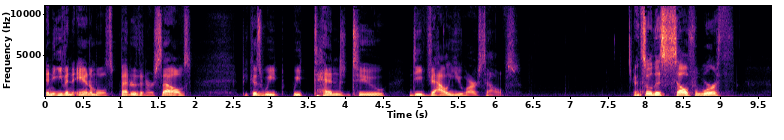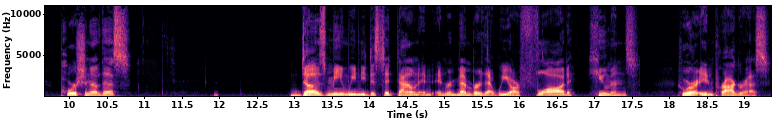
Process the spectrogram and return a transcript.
and even animals better than ourselves because we we tend to devalue ourselves. And so this self-worth portion of this does mean we need to sit down and, and remember that we are flawed humans who are in progress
